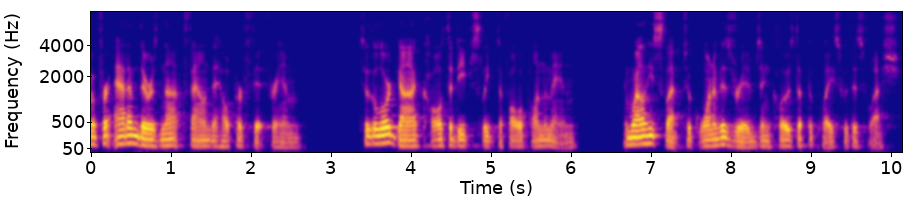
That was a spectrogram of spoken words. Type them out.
But for Adam there was not found a helper fit for him. So the Lord God caused a deep sleep to fall upon the man, and while he slept took one of his ribs and closed up the place with his flesh.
